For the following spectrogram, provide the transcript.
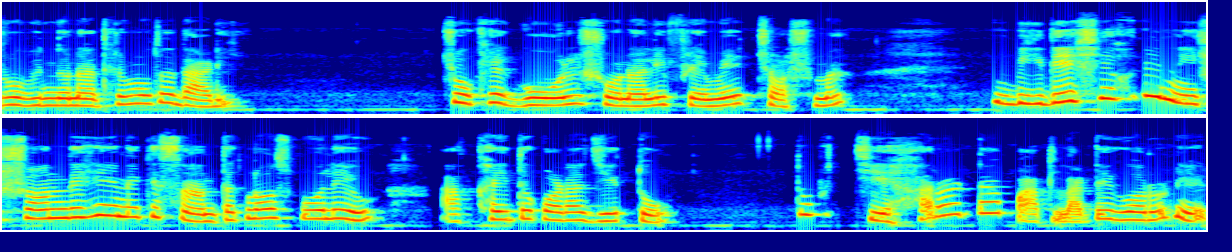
রবীন্দ্রনাথের মতো দাড়ি, চোখে গোল সোনালি ফ্রেমের চশমা, বিদেশি হলে নিঃসন্দেহে এনাকে সান্তাক্লজ বলেও আখ্যায়িত করা যেত। তবু চেহারাটা পাতলাটে গরনের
